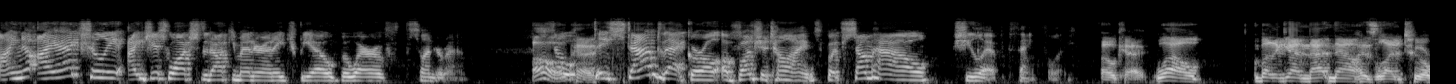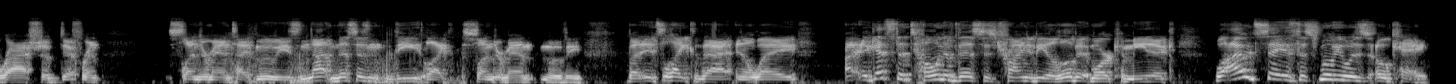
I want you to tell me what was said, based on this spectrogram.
I know. I actually, I just watched the documentary on HBO, Beware of Slender Man. Oh, so okay. they stabbed that girl a bunch of times, but somehow she lived, thankfully. Okay. Well, but again, that now has led to a rash of different Slenderman type movies. Not this isn't the like Slenderman movie, but it's like that in a way. I I guess the tone of this is trying to be a little bit more comedic. What I would say is this movie was okay.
